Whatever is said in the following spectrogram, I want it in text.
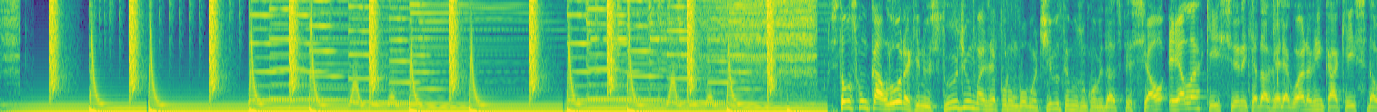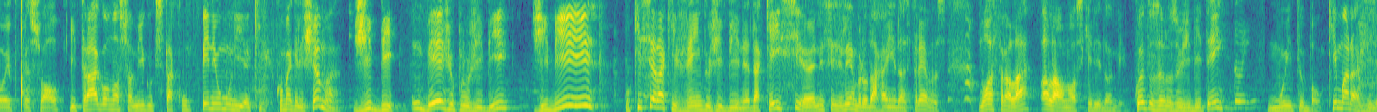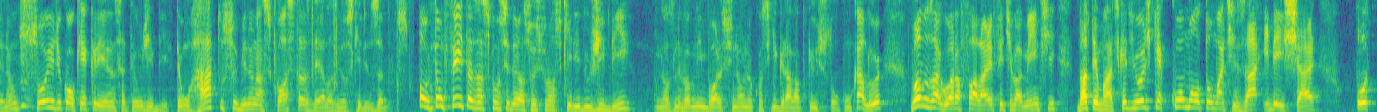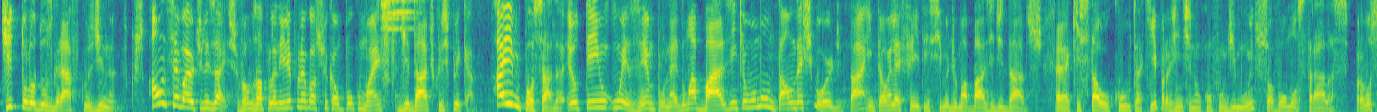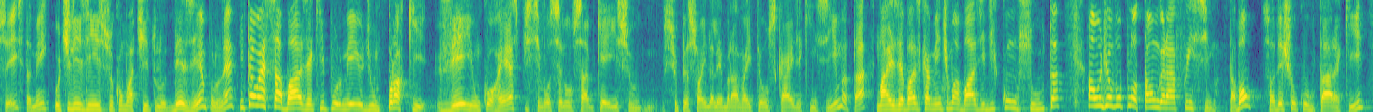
Estamos com calor aqui no estúdio, mas é por um bom motivo. Temos um convidado especial, ela, Keisiane, que é da velha guarda. Vem cá, Keisi, dá oi pro pessoal. E traga o nosso amigo que está com pneumonia aqui. Como é que ele chama? Gibi. Um beijo pro Gibi. Gibi! O que será que vem do gibi, né? Da Keisiane, vocês lembram da Rainha das Trevas? Mostra lá, olha lá o nosso querido amigo. Quantos anos o gibi tem? Dois. Muito bom, que maravilha, né? Um sonho de qualquer criança ter um gibi. Ter um rato subindo nas costas delas, meus queridos amigos. Bom, então feitas as considerações para o nosso querido gibi, nós levamos embora, senão eu não consegui gravar porque eu estou com calor. Vamos agora falar efetivamente da temática de hoje, que é como automatizar e deixar o título dos gráficos dinâmicos. Aonde você vai utilizar isso? Vamos à planilha para o negócio ficar um pouco mais didático e explicável. Aí, poçada, eu tenho um exemplo né, de uma base em que eu vou montar um dashboard, tá? Então ela é feita em cima de uma base de dados é, que está oculta aqui, para a gente não confundir muito, só vou mostrá-las para vocês também. Utilizem isso como a título de exemplo, né? Então essa base aqui, por meio de um PROC-V e um CORRESP, se você não sabe o que é isso, se o pessoal ainda lembrar, vai ter uns cards aqui em cima, tá? Mas é basicamente uma base de consulta, onde eu vou plotar um gráfico em cima, tá bom? Só deixa eu ocultar aqui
